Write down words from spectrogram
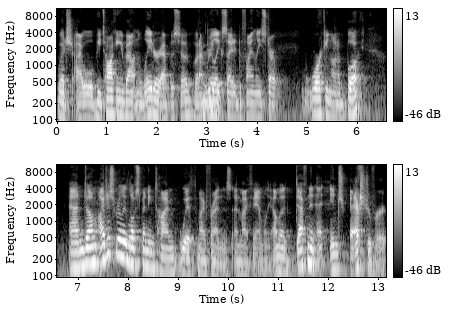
which I will be talking about in a later episode. But I'm really excited to finally start working on a book. And um, I just really love spending time with my friends and my family. I'm a definite int- extrovert.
